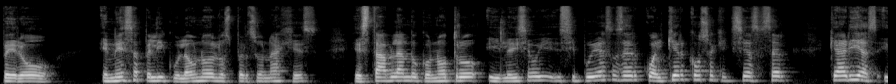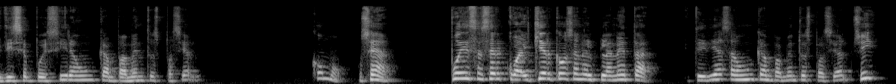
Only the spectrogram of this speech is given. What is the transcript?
pero en esa película uno de los personajes está hablando con otro y le dice, oye, si pudieras hacer cualquier cosa que quisieras hacer, ¿qué harías? Y dice, pues ir a un campamento espacial. ¿Cómo? O sea, puedes hacer cualquier cosa en el planeta. ¿Te irías a un campamento espacial? Sí.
